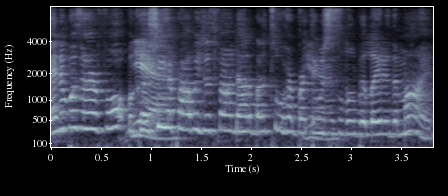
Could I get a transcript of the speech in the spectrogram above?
And it wasn't her fault because she had probably just found out about it too. Her birthday was just a little bit later than mine.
